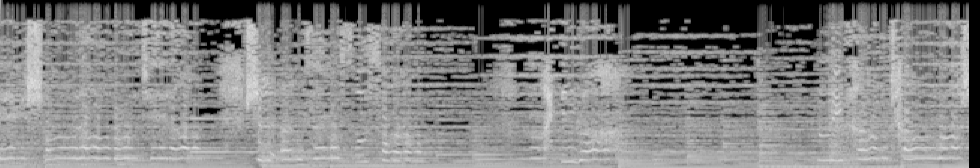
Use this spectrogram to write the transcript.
一首都不记得，是按字母搜索来点歌。你曾唱过什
